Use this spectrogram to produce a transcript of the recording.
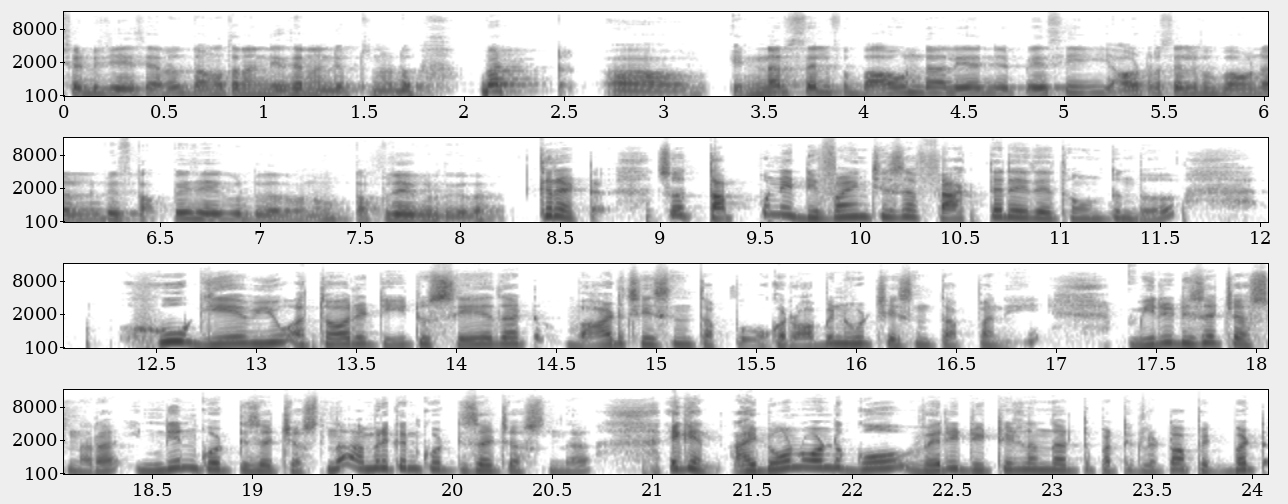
చెడు చేశాను దొంగతనం చేశాను అని చెప్తున్నాడు. బట్ ఇన్నర్ సెల్ఫ్ బాగుండాలి అని చెప్పేసి అవుటర్ సెల్ఫ్ బాగుండాలి అని చెప్పేసి తప్పే చేయకూడదు కదా మనం. తప్పు చేయకూడదు కదా. కరెక్ట్ సో తప్పుని డిఫైన్ చేసే ఫ్యాక్టర్ ఏదైతే ఉంటుందో who gave you authority to say that వాడు చేసిన తప్పు ఒక రాబిన్ హుడ్ చేసిన తప్పని మీరు డిసైడ్ చేస్తున్నారా? ఇండియన్ కోర్ట్ డిసైడ్ చేస్తుందా? అమెరికన్ కోర్ట్ డిసైడ్ చేస్తుందా? అగైన్ ఐ డోంట్ వాంట్ గో వెరీ డీటెయిల్ అన్ దట్ పర్టికులర్ టాపిక్ బట్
